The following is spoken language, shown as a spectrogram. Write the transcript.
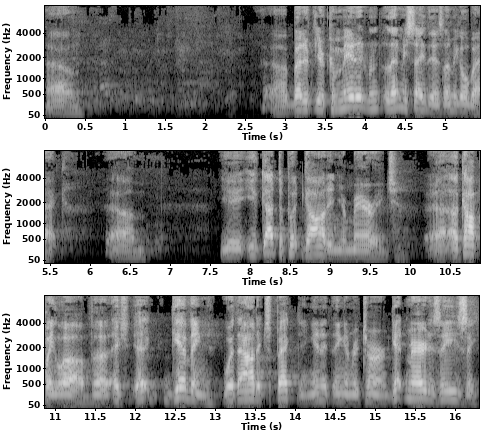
Um, uh, but if you're committed, let me say this. Let me go back. Um, you, you've got to put God in your marriage. Uh, agape love, uh, ex- uh, giving without expecting anything in return. Getting married is easy,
